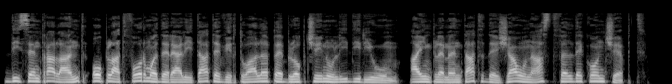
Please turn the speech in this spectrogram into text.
Decentraland, o platformă de realitate virtuală pe blockchain-ul Ethereum, a implementat deja un astfel de concept.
